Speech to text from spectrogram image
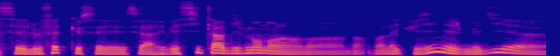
c'est le fait que c'est arrivé si tardivement dans, dans, dans, la cuisine, et je me dis, euh,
